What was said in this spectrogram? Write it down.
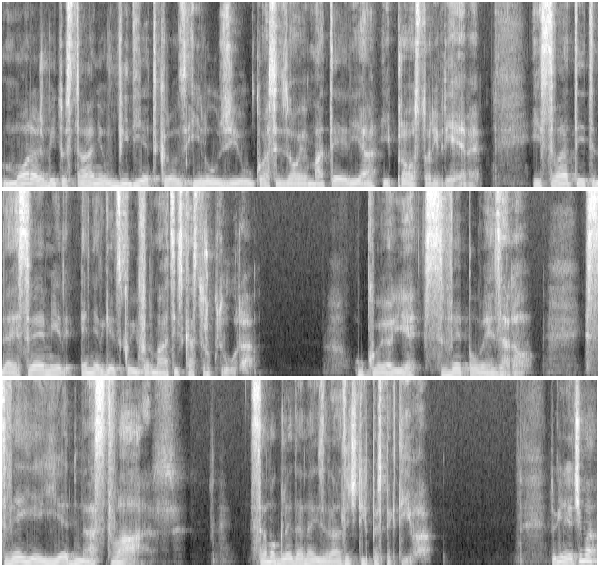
moraš biti u stanju vidjeti kroz iluziju koja se zove materija i prostor i vrijeme. I shvatiti da je svemir energetsko-informacijska struktura u kojoj je sve povezano. Sve je jedna stvar, samo gledana iz različitih perspektiva. Drugim riječima,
